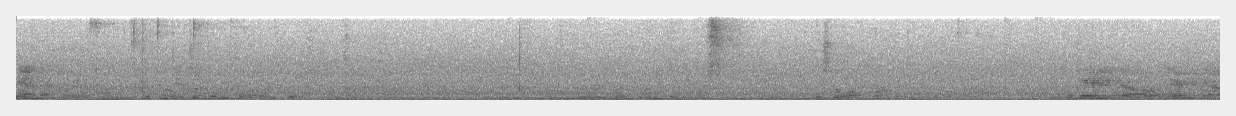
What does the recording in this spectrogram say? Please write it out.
ran that way. Just what we told him. He He's still off the park. There you go. There you go.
